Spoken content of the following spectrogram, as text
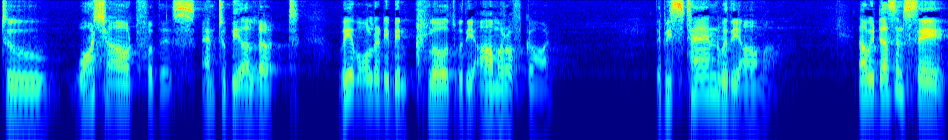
to watch out for this and to be alert. We have already been clothed with the armor of God, that we stand with the armor. Now, it doesn't say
